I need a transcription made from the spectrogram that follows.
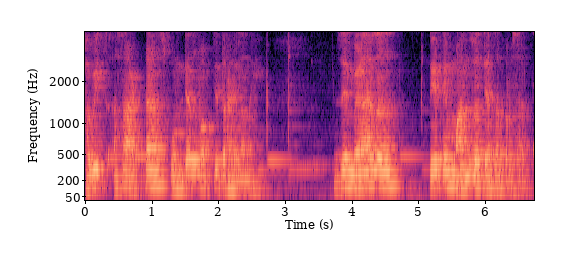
हवीच असा अट्टाहास कोणत्याच बाबतीत राहिला नाही. जे मिळालं ते ते मानलं त्याचा प्रसाद.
